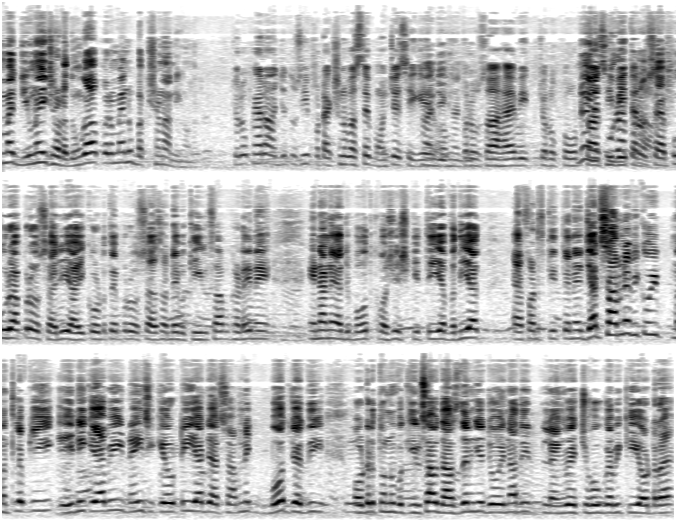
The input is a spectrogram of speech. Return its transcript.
ਮੈਂ ਜਿਉਣਾ ਹੀ ਛੱਡ ਦੂੰਗਾ ਪਰ ਮੈਂ ਇਹਨੂੰ ਬਖਸ਼ਣਾ ਨਹੀਂ ਹੁਣ। ਚਲੋ ਖੈਰ ਅੱਜ ਤੁਸੀਂ ਪ੍ਰੋਟੈਕਸ਼ਨ ਵਾਸਤੇ ਪਹੁੰਚੇ ਸੀਗੇ। ਭਰੋਸਾ ਹੈ ਵੀ ਚਲੋ ਕੋਰਟ ਦਾ ਸੀ ਵੀ ਤਰ੍ਹਾਂ ਭਰੋਸਾ ਹੈ ਪੂਰਾ ਭਰੋਸਾ ਜੀ। ਹਾਈ ਕੋਰਟ ਤੇ ਭਰੋਸਾ ਸਾਡੇ ਵਕੀਲ ਸਾਹਿਬ ਖੜੇ ਨੇ। ਇਹਨਾਂ ਨੇ ਅੱਜ ਬਹੁਤ ਕੋਸ਼ਿਸ਼ ਕੀਤੀ ਹੈ। ਵਧੀਆ ਐਫਰਟਸ ਕੀਤੇ ਨੇ। ਜੱਜ ਸਾਹਿਬ ਨੇ ਵੀ ਕੋਈ ਮਤਲਬ ਕਿ ਇਹ ਨਹੀਂ ਕਿਹਾ ਵੀ ਨਹੀਂ ਸਿਕਿਉਰਿਟੀ ਆ। ਜੱਜ ਸਾਹਿਬ ਨੇ ਬਹੁਤ ਜਲਦੀ ਆਰਡਰ ਤੁਹਾਨੂੰ ਵਕੀਲ ਸਾਹਿਬ ਦੱਸ ਦੇਣਗੇ ਜੋ ਇਹਨਾਂ ਦੀ ਲੈਂਗੁਏਜ ਚ ਹੋਊਗਾ ਵੀ ਕੀ ਆਰਡਰ ਹੈ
